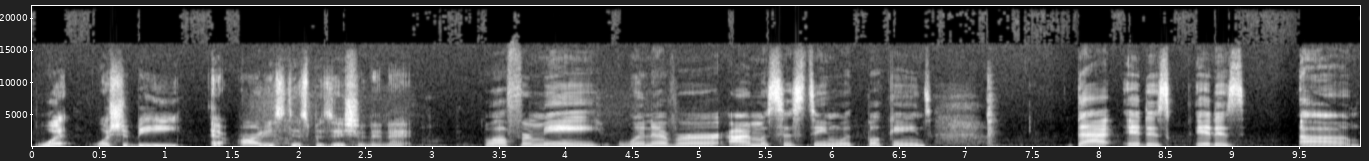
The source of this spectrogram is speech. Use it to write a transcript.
What what should be an artist's disposition in that? Well, for me, whenever I'm assisting with bookings, that it is it is um,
